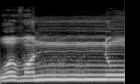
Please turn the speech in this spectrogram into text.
وظنوا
